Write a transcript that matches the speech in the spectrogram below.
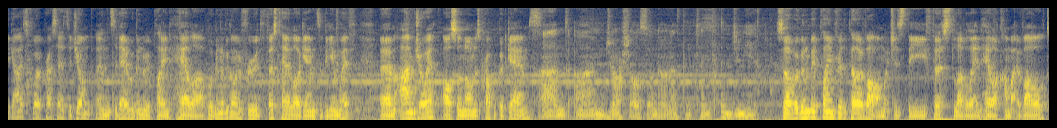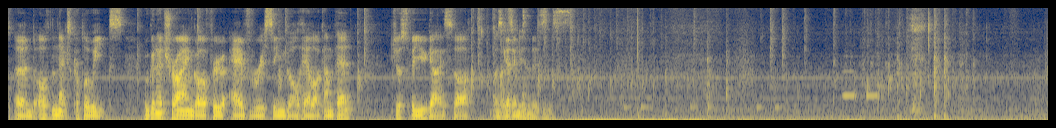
Hey guys, we're here to Jump, and today we're going to be playing Halo. We're going to be going through the first Halo game to begin with. Um, I'm Joey, also known as Proper Good Games. And I'm Josh, also known as the 10th Engineer. So we're going to be playing through the Pillar of Autumn, which is the first level in Halo Combat Evolved, and over the next couple of weeks, we're going to try and go through every single Halo campaign, just for you guys, so let's, get into this.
